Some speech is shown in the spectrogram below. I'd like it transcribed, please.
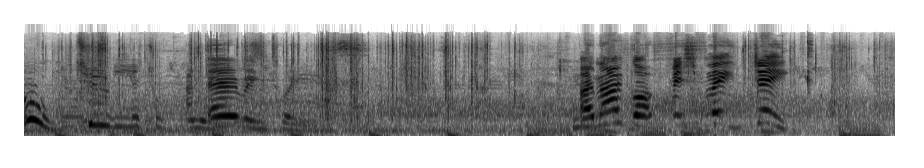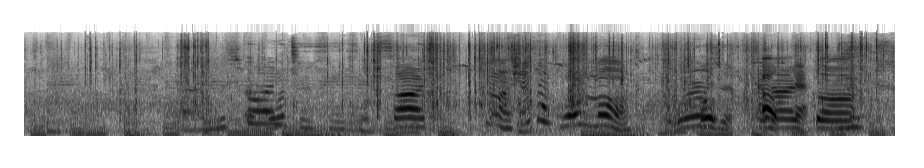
oh two little animals. Earring twins. And I got Fish Flake Jake. And this One, one. two, three, four, five. No, I should have one more. Where Oh, is it? Oh, and Oh, I've there. got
